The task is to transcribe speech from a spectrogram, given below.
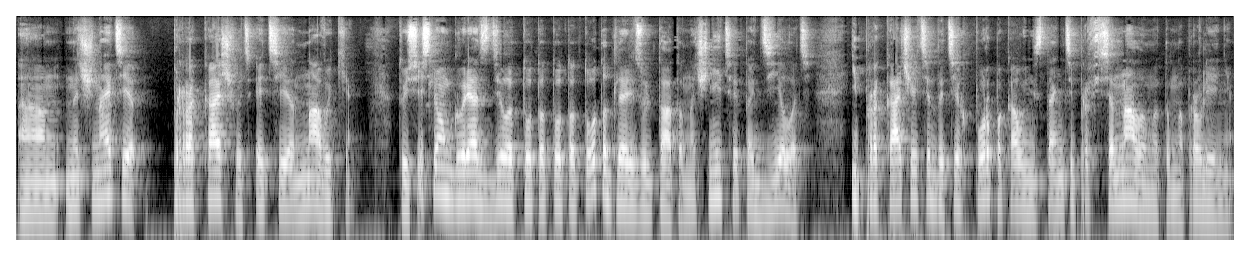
начинайте прокачивать эти навыки. То есть, если вам говорят сделать то-то, то-то, то-то для результата, начните это делать и прокачивайте до тех пор, пока вы не станете профессионалом в этом направлении.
